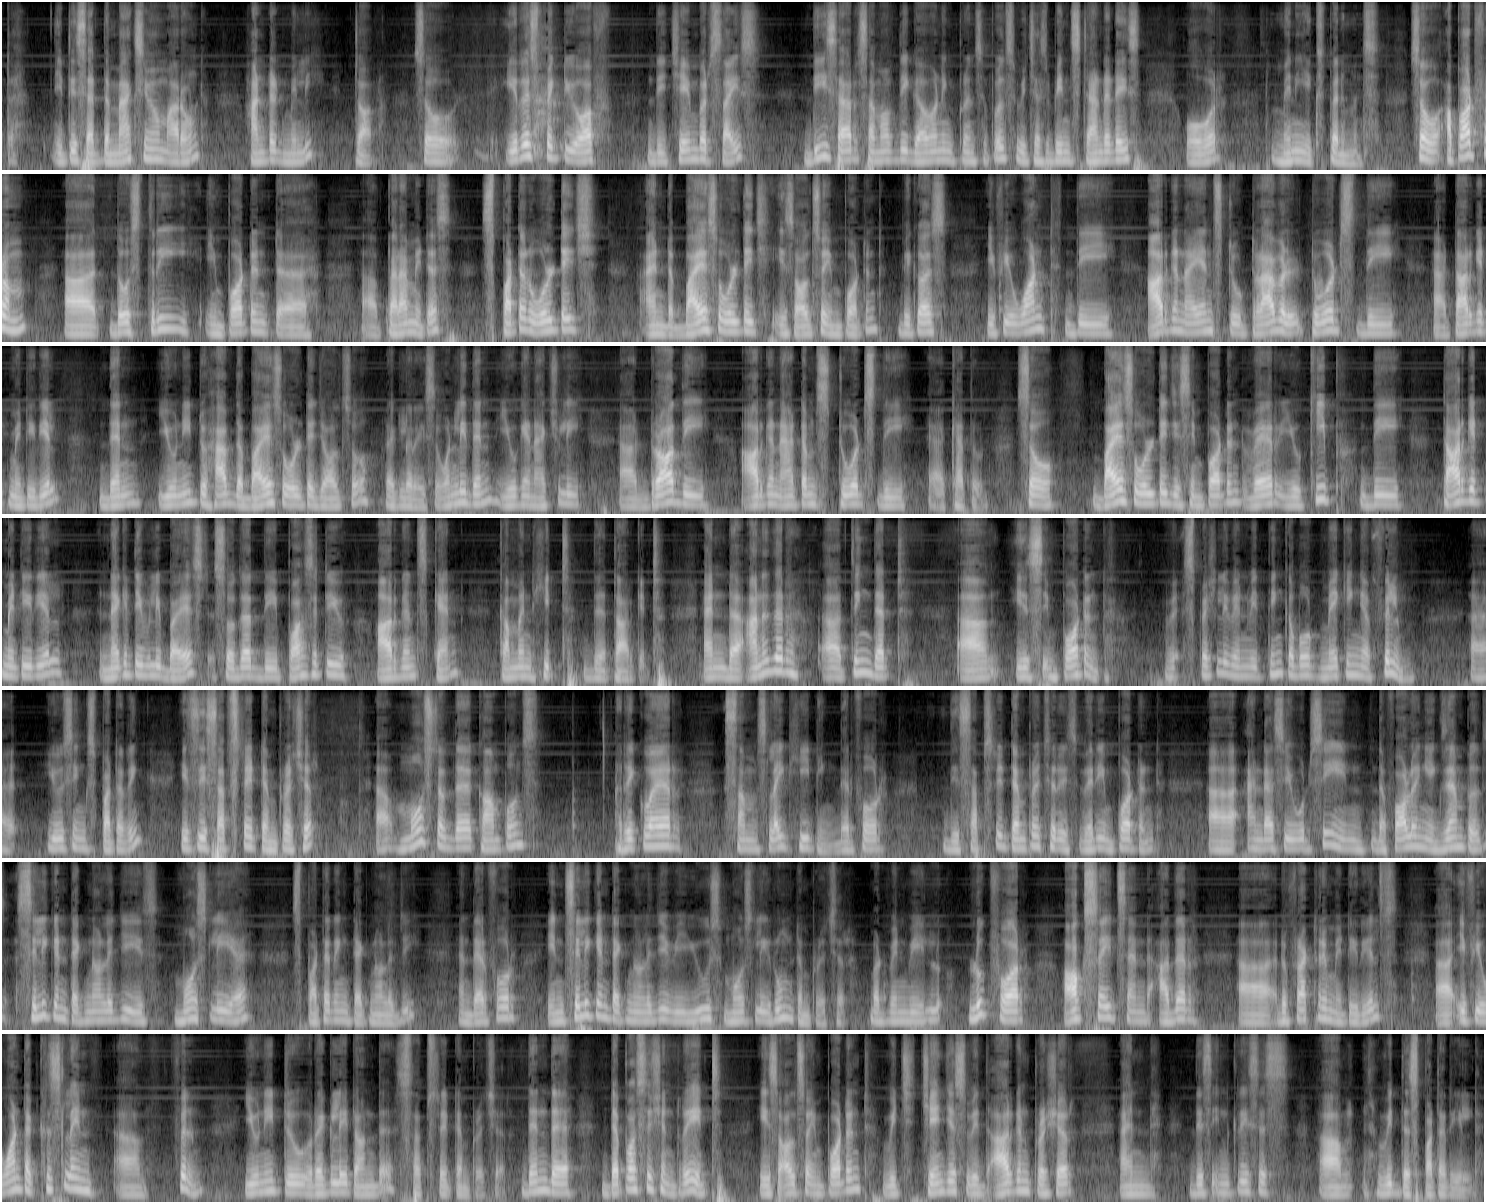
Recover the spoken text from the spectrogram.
it is at the maximum around 100 millitorr. So, irrespective of the chamber size these are some of the governing principles which has been standardized over many experiments. So, apart from uh, those three important uh, uh, parameters sputter voltage and bias voltage is also important because if you want the argon ions to travel towards the uh, target material then you need to have the bias voltage also regularized only then you can actually uh, draw the argon atoms towards the uh, cathode. So, bias voltage is important where you keep the target material negatively biased so that the positive argons can come and hit the target. And uh, another uh, thing that uh, is important especially when we think about making a film uh, using sputtering is the substrate temperature. Uh, most of the compounds require some slight heating. Therefore, the substrate temperature is very important. Uh, and as you would see in the following examples silicon technology is mostly a sputtering technology. And therefore, in silicon technology we use mostly room temperature, but when we lo look for oxides and other uh, refractory materials uh, if you want a crystalline uh, film you need to regulate on the substrate temperature. Then the deposition rate is also important which changes with argon pressure and this increases um, with the sputter yield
